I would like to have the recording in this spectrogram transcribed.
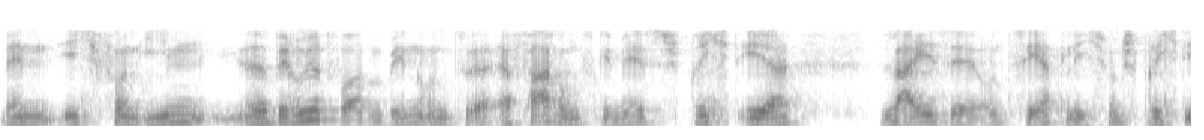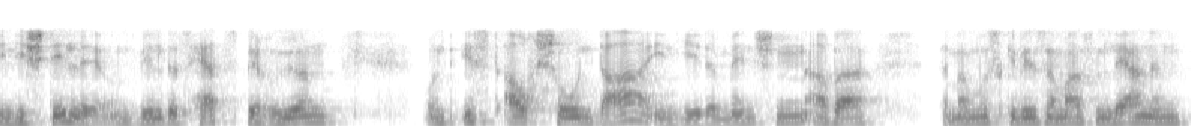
wenn ich von ihm äh, berührt worden bin und äh, erfahrungsgemäß spricht er leise und zärtlich und spricht in die Stille und will das Herz berühren und ist auch schon da in jedem Menschen, aber man muss gewissermaßen lernen,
